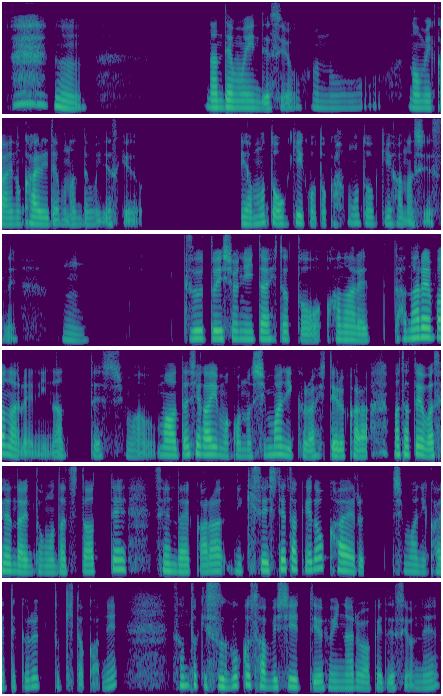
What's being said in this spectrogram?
うん何でもいいんですよ。あの、飲み会の帰りでも何でもいいですけど。いや、もっと大きいことか。もっと大きい話ですね。うん。ずっと一緒にいた人と離れ、離れ離れになってしまう。まあ私が今この島に暮らしてるから、まあ例えば仙台の友達と会って、仙台からに帰省してたけど帰る、島に帰ってくる時とかね。その時すごく寂しいっていう風になるわけですよね。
